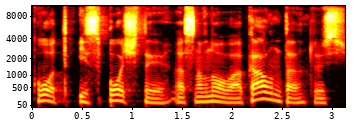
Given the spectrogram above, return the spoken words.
код из почты основного аккаунта. То есть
